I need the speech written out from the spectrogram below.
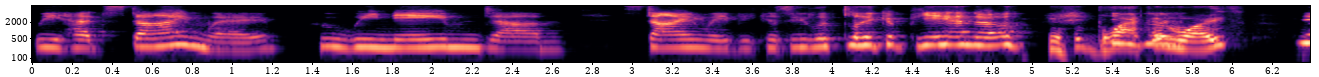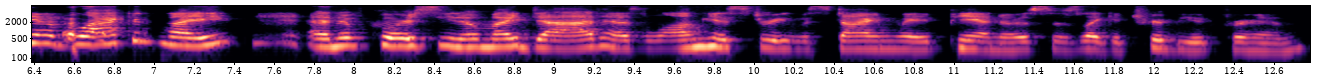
we had Steinway, who we named um, Steinway because he looked like a piano. Black and white yeah, black and white. And of course, you know, my dad has a long history with Steinway pianos, so it's like a tribute for him.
